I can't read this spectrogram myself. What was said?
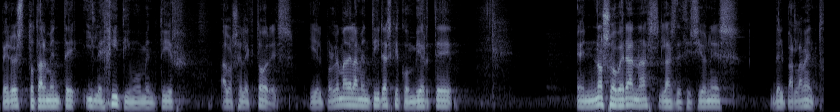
pero es totalmente ilegítimo mentir a los electores. Y el problema de la mentira es que convierte en no soberanas las decisiones del Parlamento.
